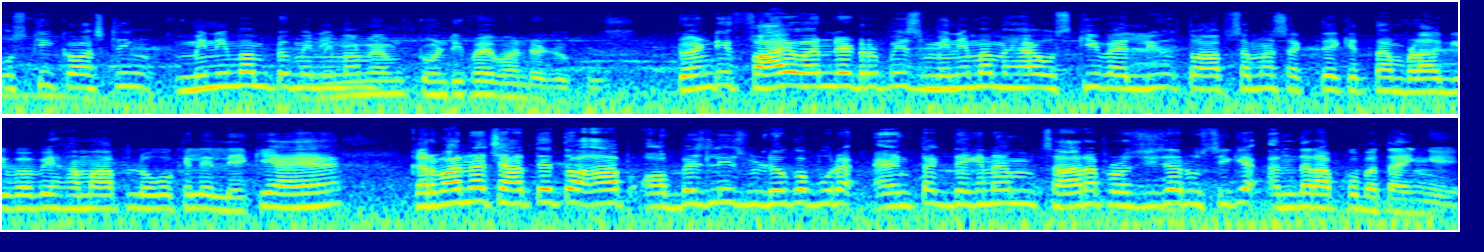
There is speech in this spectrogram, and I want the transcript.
उसकी costing minimum to minimum twenty five hundred rupees twenty five hundred rupees minimum है उसकी वैल्यू तो आप समझ सकते हैं कितना बड़ा गिव अवे हम आप लोगों के लिए लेके आए हैं। करवाना चाहते तो आप ऑब्वियसली इस वीडियो को पूरा एंड तक देखना हम सारा प्रोसीजर उसी के अंदर आपको बताएँगे।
